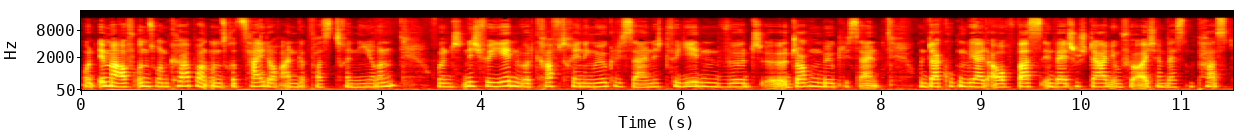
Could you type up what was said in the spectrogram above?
und immer auf unseren Körper und unsere Zeit auch angepasst trainieren. Und nicht für jeden wird Krafttraining möglich sein, nicht für jeden wird äh, Joggen möglich sein. Und da gucken wir halt auch, was in welchem Stadium für euch am besten passt.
